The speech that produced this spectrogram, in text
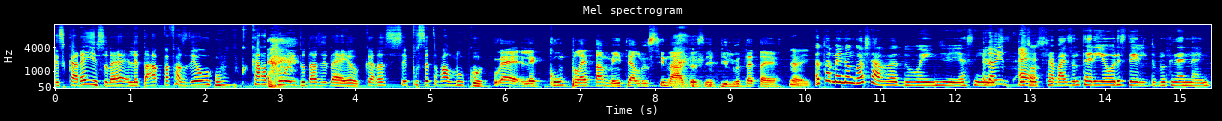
Esse cara é isso, né? Ele tá pra fazer o, o cara doido das ideias. O cara 100% maluco. É, ele é completamente alucinado, assim, Bilu Teté. Eu também não gostava do Andy, assim, Não, antes é. dos outros trabalhos anteriores dele, do Brooklyn Nine-Nine.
